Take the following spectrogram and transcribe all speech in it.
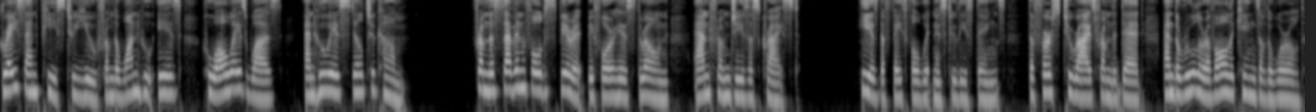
Grace and peace to you from the one who is, who always was, and who is still to come. From the sevenfold Spirit before his throne, and from Jesus Christ he is the faithful witness to these things, the first to rise from the dead, and the ruler of all the kings of the world.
